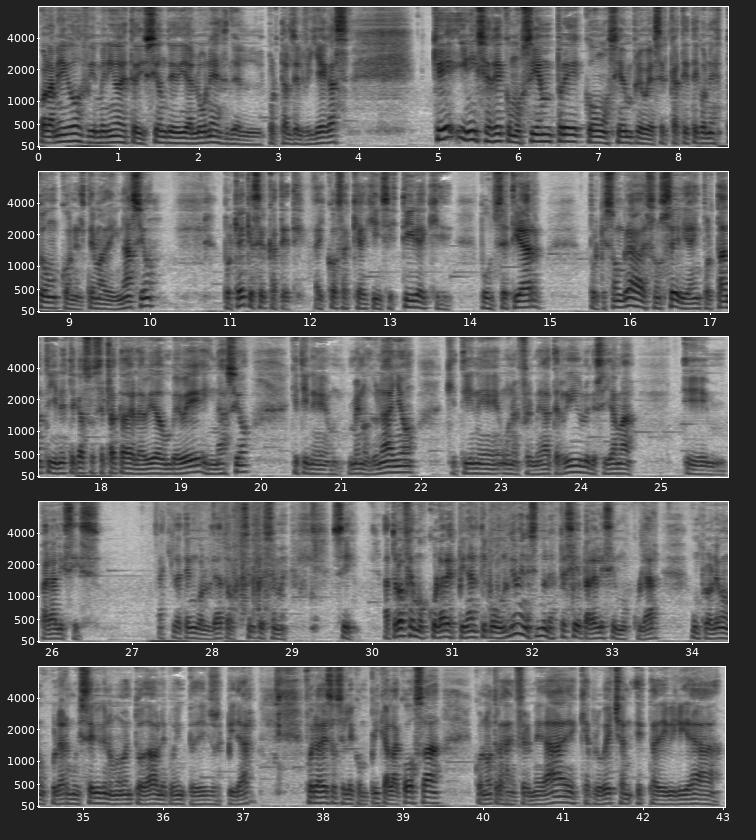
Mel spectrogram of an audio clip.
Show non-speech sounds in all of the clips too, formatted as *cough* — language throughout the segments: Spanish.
Hola amigos, bienvenidos a esta edición de día lunes del portal del Villegas, que iniciaré como siempre, como siempre voy a hacer catete con esto, con el tema de Ignacio, porque hay que ser catete, hay cosas que hay que insistir, hay que puncetear, porque son graves, son serias, importantes, y en este caso se trata de la vida de un bebé, Ignacio, que tiene menos de un año, que tiene una enfermedad terrible que se llama eh, parálisis. Aquí la tengo el dato, siempre se me... Sí, Atrofia muscular espinal tipo 1, que viene siendo una especie de parálisis muscular, un problema muscular muy serio que en un momento dado le puede impedir respirar. Fuera de eso se le complica la cosa con otras enfermedades que aprovechan esta debilidad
